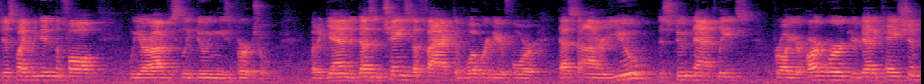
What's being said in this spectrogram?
just like we did in the fall, we are obviously doing these virtual. But again, it doesn't change the fact of what we're here for. That's to honor you, the student athletes, for all your hard work, your dedication,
